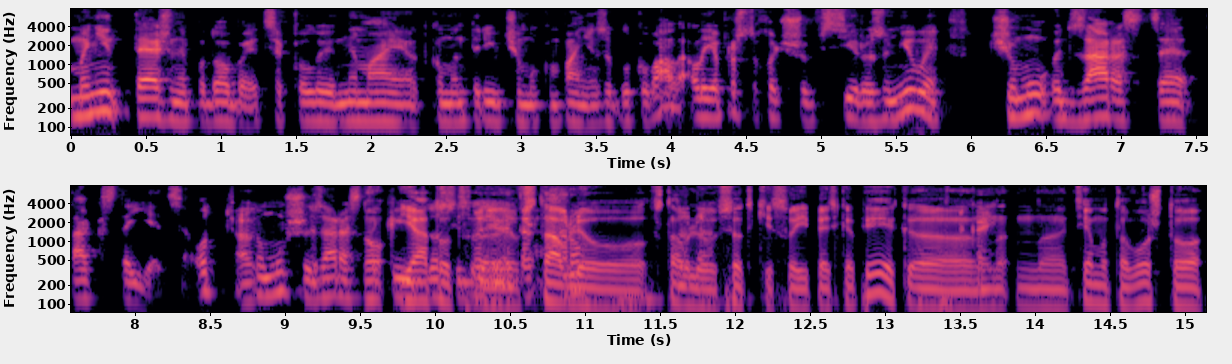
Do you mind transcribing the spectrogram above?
мені теж не подобається, коли немає от коментарів, чому компанію заблокували. Але я просто хочу, щоб всі розуміли, чому от зараз це так стається. От а, тому, що зараз ну, такий я досить... тут э, вставлю, вставлю да, все-таки свои 5 копеек э, на, на тему того, что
